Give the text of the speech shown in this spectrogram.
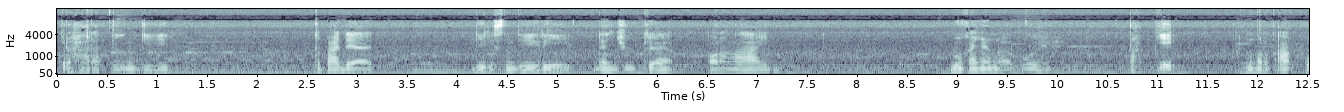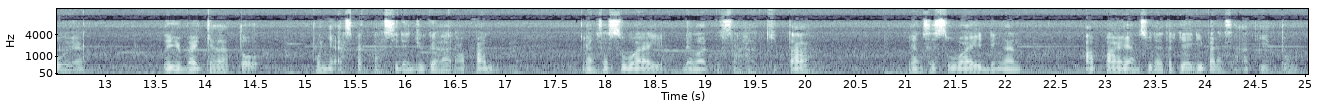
berharap tinggi kepada diri sendiri dan juga orang lain. Bukannya nggak boleh, tapi menurut aku ya lebih baik kita tuh punya ekspektasi dan juga harapan yang sesuai dengan usaha kita, yang sesuai dengan apa yang sudah terjadi pada saat itu.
